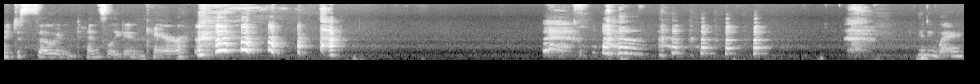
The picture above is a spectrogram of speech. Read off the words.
I just so intensely didn't care. anyway,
